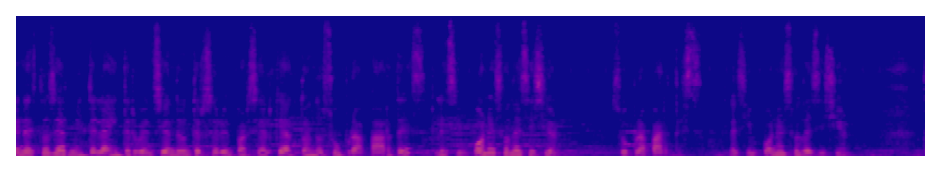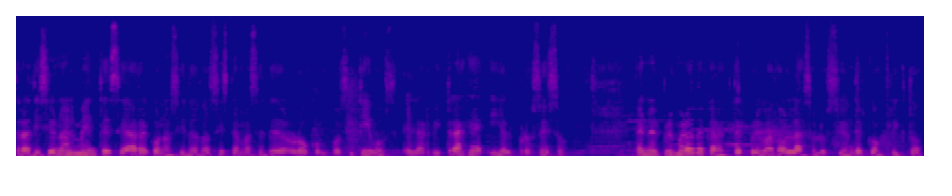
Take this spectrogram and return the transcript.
En esto se admite la intervención de un tercero imparcial que actuando suprapartes les impone su decisión. Suprapartes les impone su decisión. Tradicionalmente se ha reconocido dos sistemas heterocompositivos, el arbitraje y el proceso. En el primero de carácter privado, la solución del conflicto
